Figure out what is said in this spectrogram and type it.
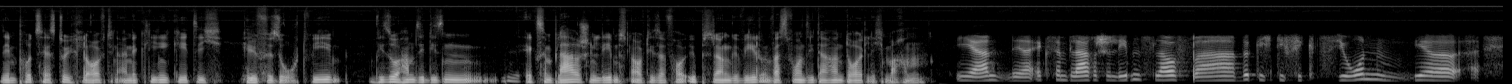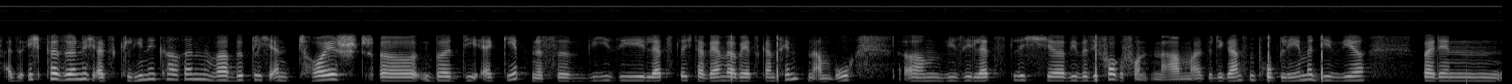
den Prozess durchläuft, in eine Klinik geht, sich Hilfe sucht. Wie, wieso haben Sie diesen exemplarischen Lebenslauf dieser Frau Y gewählt und was wollen Sie daran deutlich machen? Ja, der exemplarische Lebenslauf war wirklich die Fiktion. Wir, also ich persönlich als Klinikerin war wirklich enttäuscht äh, über die Ergebnisse, wie sie letztlich, da wären wir aber jetzt ganz hinten am Buch, ähm, wie sie letztlich, äh, wie wir sie vorgefunden haben. Also die ganzen Probleme, die wir bei den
